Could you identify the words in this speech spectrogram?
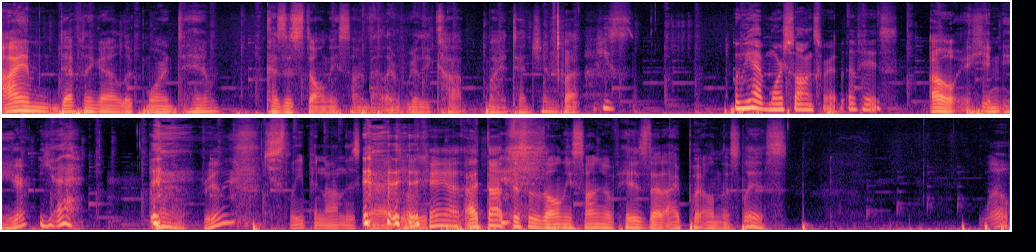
I am definitely gonna look more into him because it's the only song that like really caught my attention. But He's. We have more songs for of his. oh, in here? Yeah. Oh, really? sleeping on this guy, dude. okay, I, I thought this was the only song of his that I put on this list. Well,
